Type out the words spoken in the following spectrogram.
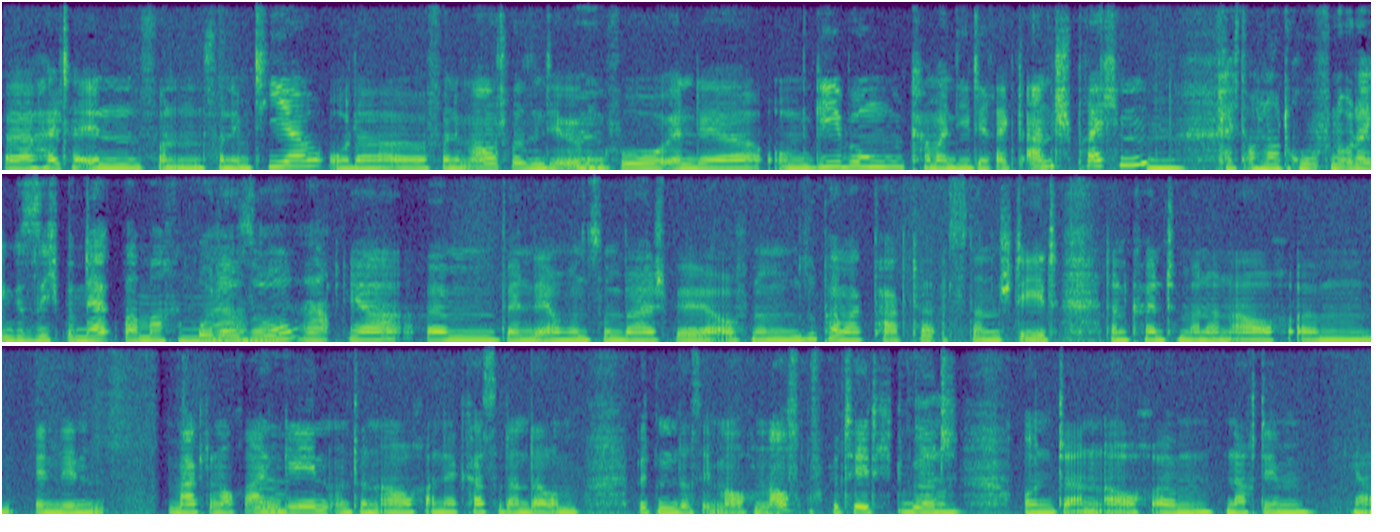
äh, HalterInnen von, von dem Tier oder äh, von dem Auto, sind die irgendwo in der Umgebung, kann man die direkt ansprechen. Vielleicht auch laut rufen oder irgendwie sich bemerkbar machen. ne? Oder Also, so. ja. Ja, ähm, wenn der Hund zum Beispiel auf einem Supermarktparkplatz dann steht, dann könnte man dann auch ähm, in den Markt dann auch reingehen und dann auch an der Kasse dann darum bitten, dass eben auch ein Ausruf getätigt wird Ja. und dann auch ähm, nach dem ja,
